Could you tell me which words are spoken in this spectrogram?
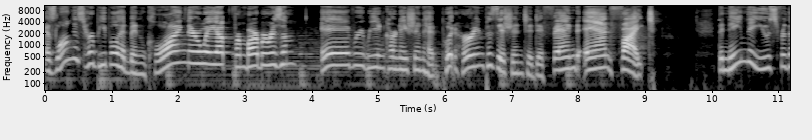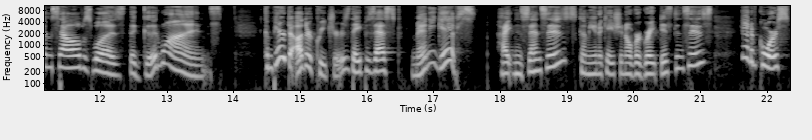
As long as her people had been clawing their way up from barbarism, Every reincarnation had put her in position to defend and fight. The name they used for themselves was the Good Ones. Compared to other creatures, they possessed many gifts heightened senses, communication over great distances, and of course,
